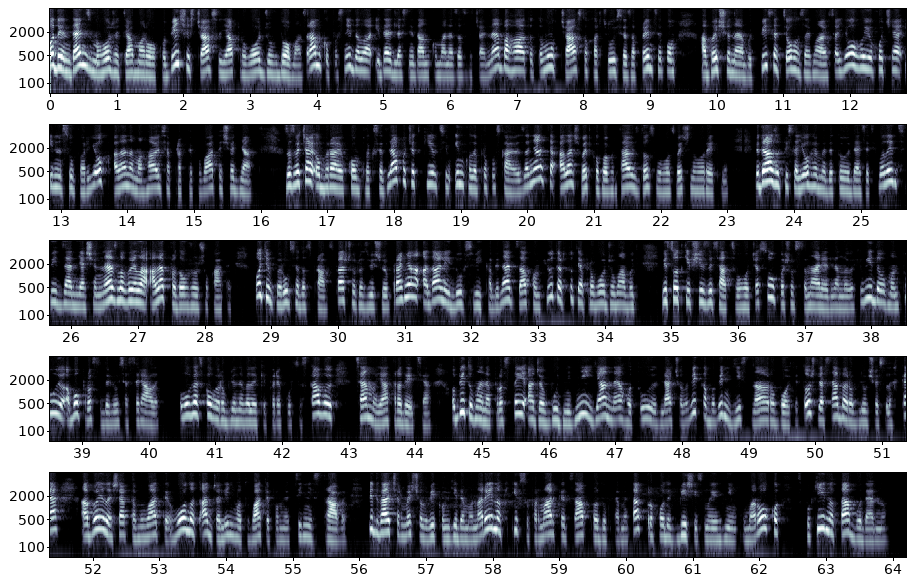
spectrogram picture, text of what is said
Один день з мого життя в Марокко. Більшість часу я проводжу вдома. Зранку поснідала, ідей для сніданку в мене зазвичай небагато, тому часто харчуюся за принципом аби що-небудь. Після цього займаюся йогою, хоча і не супер йог, але намагаюся практикувати щодня. Зазвичай обираю комплекси для початківців, інколи пропускаю заняття, але швидко повертаюсь до свого звичного ритму. Відразу після йоги медитую 10 хвилин. Свій дзен я ще не зловила, але продовжую шукати. Потім беруся до справ. Спершу розвішую прання, а далі йду в свій кабінет за комп'ютер. Тут я проводжу, мабуть, відсотків 60 свого часу, пишу сценарії для нових відео, монтую або просто дивлюся серіали. Обов'язково роблю невеликі перекуси з кавою, це моя традиція. Обід у мене простий, адже в будні дні я не готую для чоловіка, бо він їсть на роботі. Тож для себе роблю щось легке, аби лише втамувати голод, адже лінь готувати повноцінні страви. Під вечір ми з чоловіком їдемо на ринок і в супермаркет за продуктами. Так проходить більшість моїх днів у Марокко спокійно та буденно.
